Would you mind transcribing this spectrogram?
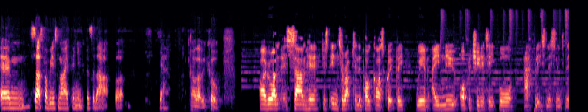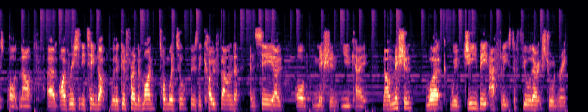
Um, so that's probably just my opinion because of that. But yeah. Oh, that'd be cool. Hi everyone, it's Sam here, just interrupting the podcast quickly with a new opportunity for athletes listening to this pod. Now, um, I've recently teamed up with a good friend of mine, Tom Whittle, who's the co founder and CEO of Mission UK. Now, Mission work with GB athletes to fuel their extraordinary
